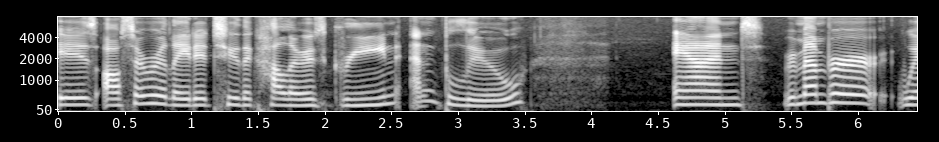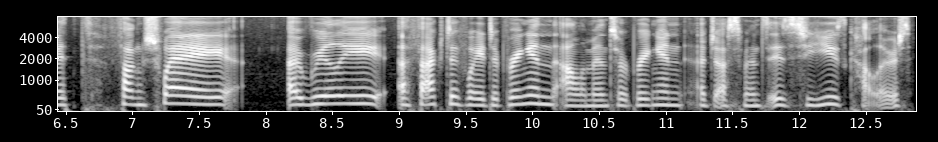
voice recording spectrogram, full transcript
is also related to the colors green and blue. And remember, with feng shui, a really effective way to bring in elements or bring in adjustments is to use colors.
